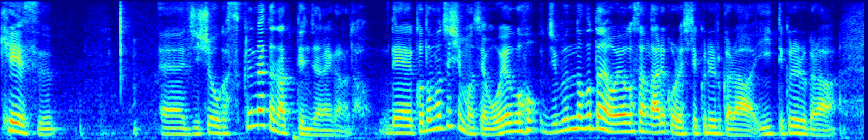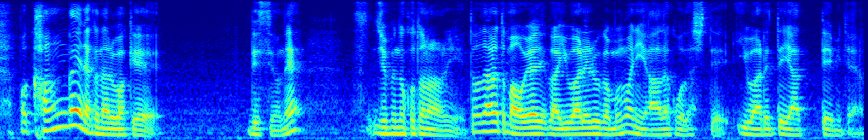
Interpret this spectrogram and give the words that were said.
ケース、えー、事象が少なくなってんじゃないかなと。で子供自身もですね親御自分のことに親御さんがあれこれしてくれるから言ってくれるから、まあ、考えなくなるわけですよね。自分のことなのに。となるとまあ親が言われるがままにああだこうだして言われてやってみたいな。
